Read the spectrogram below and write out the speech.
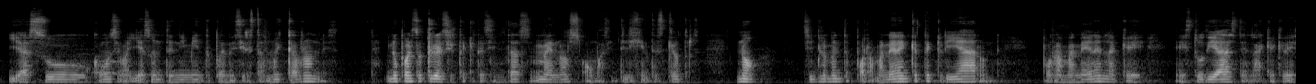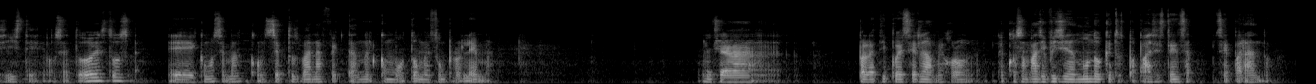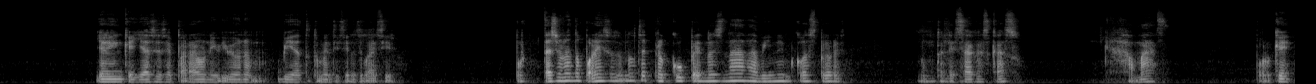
y a su, ¿cómo se llama? Y a su entendimiento pueden decir, están muy cabrones. Y no por eso quiero decirte que te sientas menos o más inteligentes que otros. No, simplemente por la manera en que te criaron, por la manera en la que estudiaste, en la que creciste. O sea, todos estos, eh, ¿cómo se llama? Conceptos van afectando el cómo tomes un problema. O sea, para ti puede ser la mejor, la cosa más difícil del mundo que tus papás estén separando. Y alguien que ya se separaron y vive una vida totalmente distinta te va a decir, ¿por qué estás llorando por eso? No te preocupes, no es nada, vienen cosas peores. Nunca les hagas caso. Jamás. ¿Por qué?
